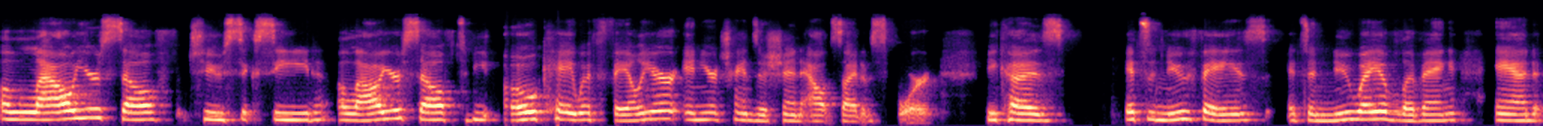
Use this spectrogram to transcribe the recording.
Allow yourself to succeed. Allow yourself to be okay with failure in your transition outside of sport because it's a new phase, it's a new way of living. And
